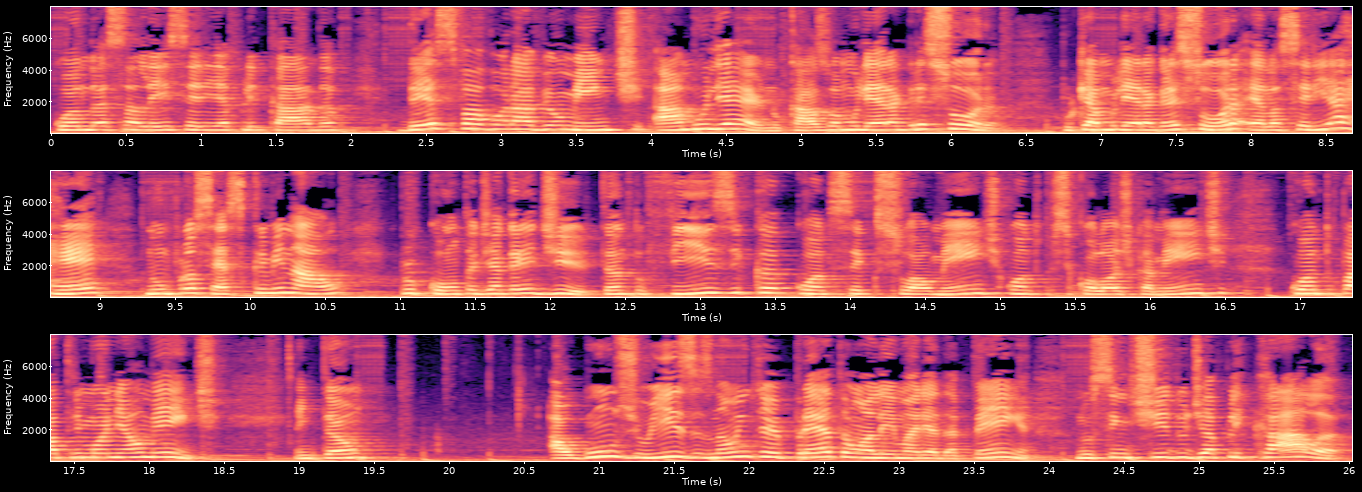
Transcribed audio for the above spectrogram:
quando essa lei seria aplicada desfavoravelmente à mulher, no caso a mulher agressora, porque a mulher agressora ela seria ré num processo criminal por conta de agredir, tanto física quanto sexualmente, quanto psicologicamente, quanto patrimonialmente. Então, alguns juízes não interpretam a Lei Maria da Penha no sentido de aplicá-la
